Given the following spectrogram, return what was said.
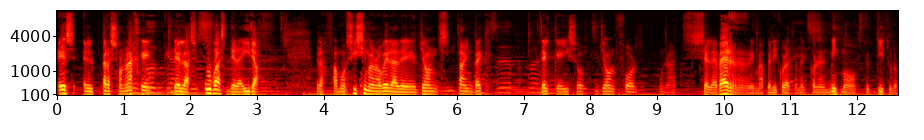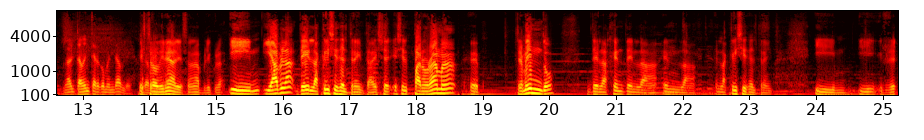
es el personaje de las uvas de la ira. La famosísima novela de John Steinbeck, del que hizo John Ford una celebérrima película también con el mismo título. altamente recomendable. Extraordinaria es una película. Y, y habla de la crisis del 30. Es, el- es el panorama eh, tremendo de la gente en la, en la, en la crisis del 30. Y, y re-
